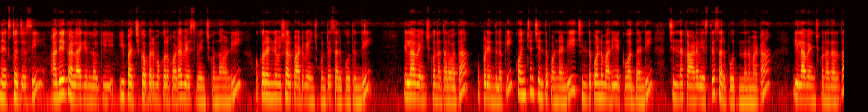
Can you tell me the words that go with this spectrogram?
నెక్స్ట్ వచ్చేసి అదే కళాగిన్లోకి ఈ పచ్చి కొబ్బరి ముక్కలు కూడా వేసి వేయించుకుందామండి. ఒక రెండు నిమిషాల పాటు వేయించుకుంటే సరిపోతుంది. ఇలా వేయించుకున్న తర్వాత ఇప్పుడు ఇందులోకి కొంచెం చింతపండు అండి. చింతపండు మరీ ఎక్కువ వద్దండి. చిన్న కాడ వేస్తే సరిపోతుందనమాట ఇలా వేయించుకున్న తర్వాత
